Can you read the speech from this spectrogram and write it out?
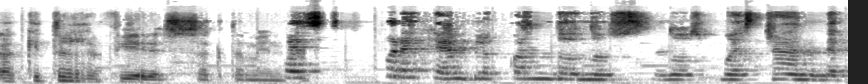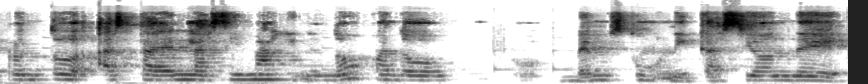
¿A qué te refieres exactamente? Pues, por ejemplo, cuando nos, nos muestran de pronto hasta en las imágenes, ¿no? Cuando vemos comunicación de,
